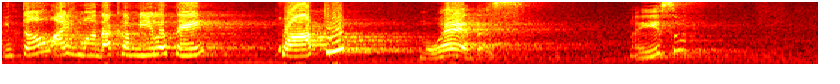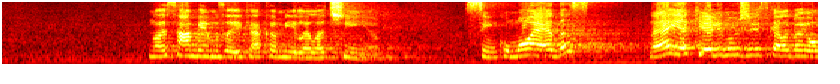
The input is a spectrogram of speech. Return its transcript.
Então, a irmã da Camila tem quatro moedas. Não é isso? Nós sabemos aí que a Camila ela tinha cinco moedas, né? E aqui ele nos diz que ela ganhou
